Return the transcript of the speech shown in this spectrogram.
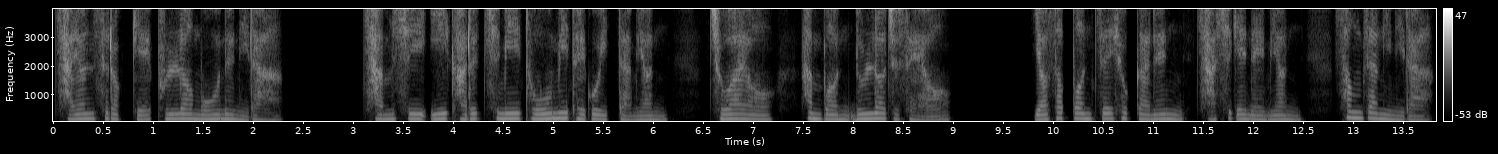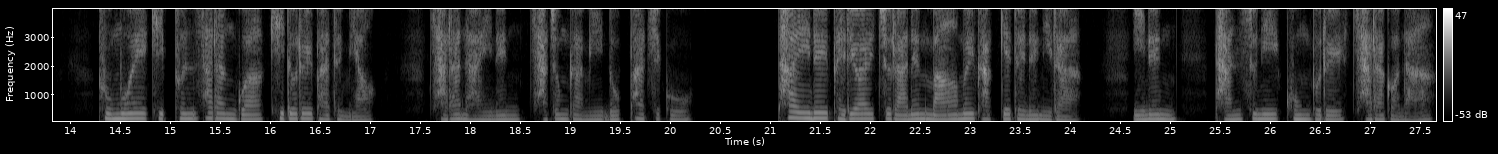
자연스럽게 불러 모으느니라. 잠시 이 가르침이 도움이 되고 있다면 좋아요 한번 눌러주세요. 여섯 번째 효과는 자식의 내면 성장이니라 부모의 깊은 사랑과 기도를 받으며 자란 아이는 자존감이 높아지고 타인을 배려할 줄 아는 마음을 갖게 되느니라. 이는 단순히 공부를 잘하거나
